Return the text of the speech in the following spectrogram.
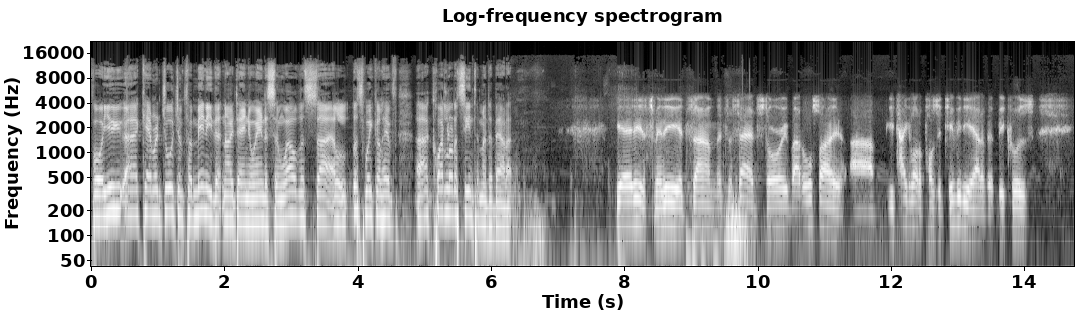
For you, uh, Cameron George, and for many that know Daniel Anderson well, this uh, this week will have uh, quite a lot of sentiment about it. Yeah, it is, Smithy. It's um, it's a sad story, but also uh, you take a lot of positivity out of it because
